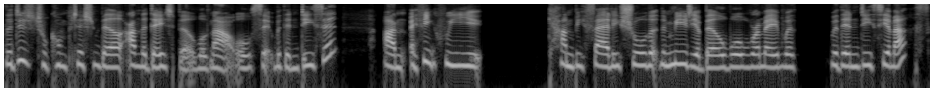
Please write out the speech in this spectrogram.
the digital competition bill, and the data bill will now all sit within DSIT. And I think we can be fairly sure that the media bill will remain with, within DCMS.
